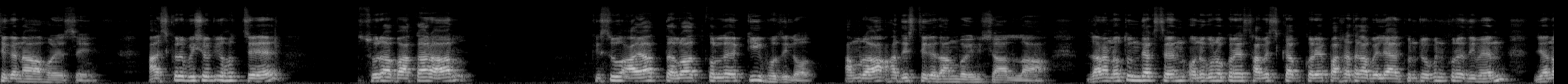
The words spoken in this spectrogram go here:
থেকে নেওয়া হয়েছে। আজকের বিষয়টি হচ্ছে সুরা বাকারার কিছু আয়াত তেলাওয়াত করলে কি ফজিলত? আমরা হাদিস থেকে জানব ইনশাআল্লাহ। যারা নতুন দেখছেন, অনুগ্রহ করে সাবস্ক্রাইব করে পাশে থাকা বেলে আইকনটি ওপেন করে দিবেন, যেন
